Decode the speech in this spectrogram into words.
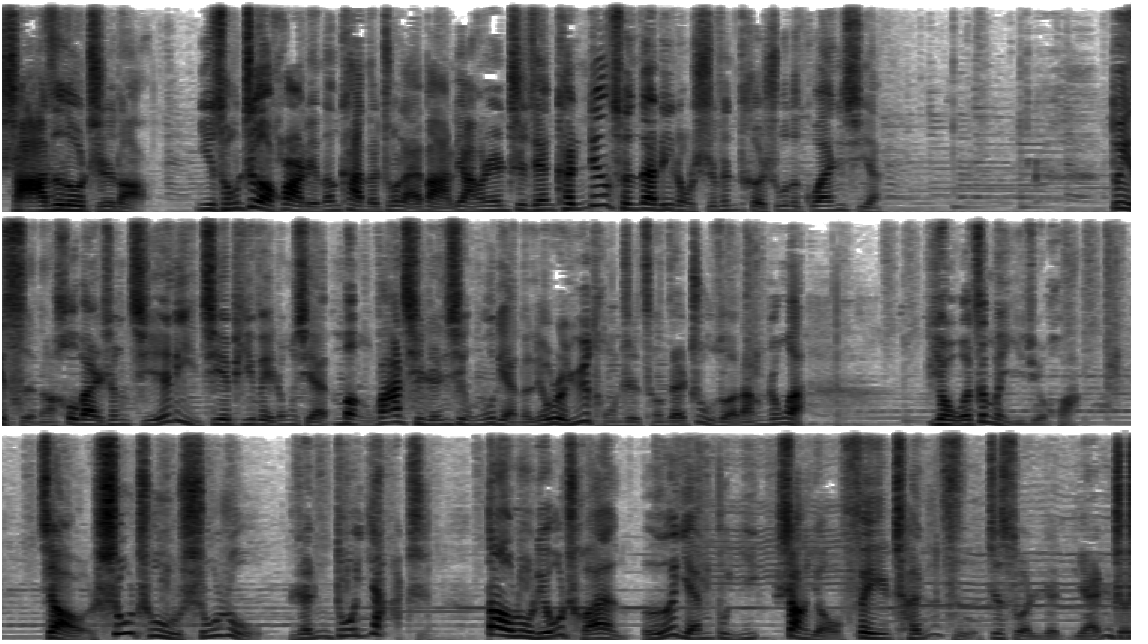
傻子都知道。你从这话里能看得出来吧？两个人之间肯定存在着一种十分特殊的关系啊。对此呢，后半生竭力揭批魏忠贤、猛挖其人性污点的刘若愚同志，曾在著作当中啊，有过这么一句话，叫“输出输入，人多压制，道路流传，讹言不一，尚有非臣子之所忍言者。”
